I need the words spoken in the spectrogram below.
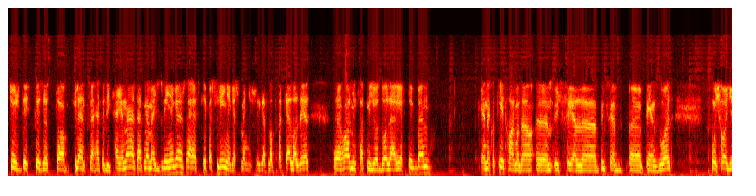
tőzsdék között a 97. helyen áll, tehát nem egy lényeges, de ehhez képest lényeges mennyiséget loptak el azért, ö, 36 millió dollár értékben. Ennek a kétharmada ügyfél, ügyfél pénz volt, úgyhogy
